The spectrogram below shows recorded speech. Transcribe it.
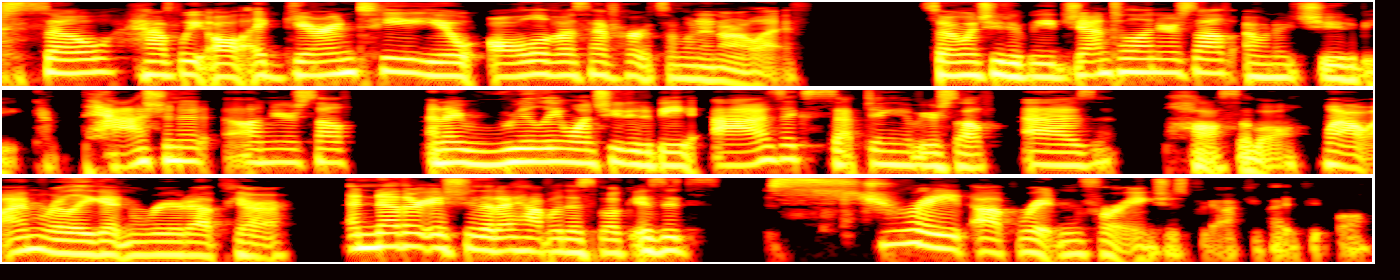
So have we all. I guarantee you, all of us have hurt someone in our life. So I want you to be gentle on yourself. I want you to be compassionate on yourself. And I really want you to be as accepting of yourself as possible. Wow, I'm really getting reared up here. Another issue that I have with this book is it's straight up written for anxious, preoccupied people.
